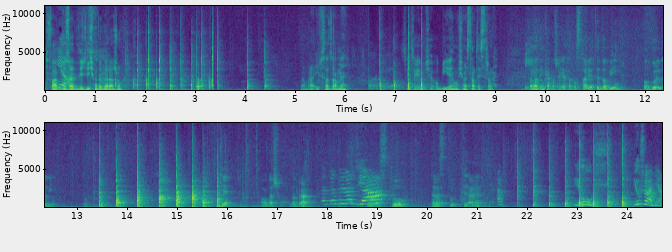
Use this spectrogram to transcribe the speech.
twardy zawieźliśmy do garażu. Dobra, i wsadzamy. Czekaj, czekaj, bo się obije. Musimy z tamtej strony. To Nadinka, poczekaj, ja to postawię, ty dobij. Od góry dobij. Tu. Gdzie? O, weszło. Dobra. Tata, teraz ja. Teraz tu. Teraz tu, ty Ania tutaj. Już. Już, Ania.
